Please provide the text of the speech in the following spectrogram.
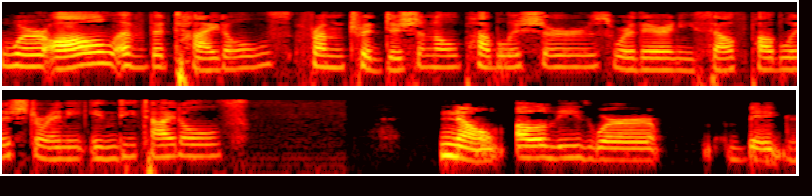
Were all of the titles from traditional publishers? Were there any self-published or any indie titles? No, all of these were big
